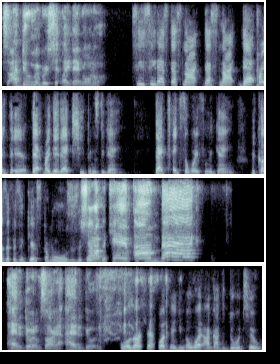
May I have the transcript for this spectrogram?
So I do remember shit like that going on. See, see, that's that's not that's not that right there. That right there, that cheapens the game. That takes away from the game because if it's against the rules, it's a shit. Shout against. out to Cam. I'm back. I had to do it. I'm sorry. I- had to do it. well, that, well, then you know what? I got to do it too.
